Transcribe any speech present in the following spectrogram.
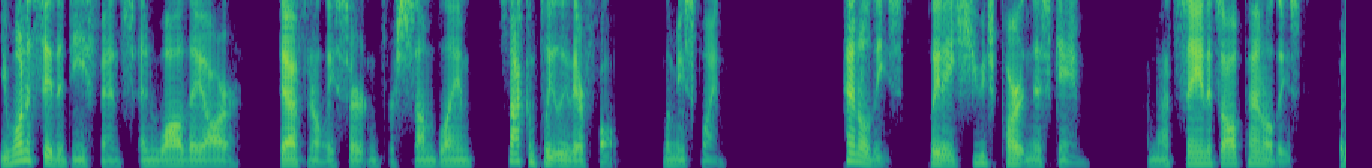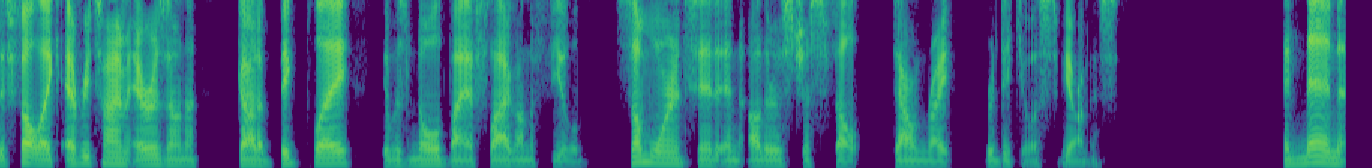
you want to say the defense, and while they are definitely certain for some blame, it's not completely their fault. Let me explain. Penalties played a huge part in this game. I'm not saying it's all penalties, but it felt like every time Arizona got a big play, it was nulled by a flag on the field. Some warranted, and others just felt downright ridiculous, to be honest. And then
